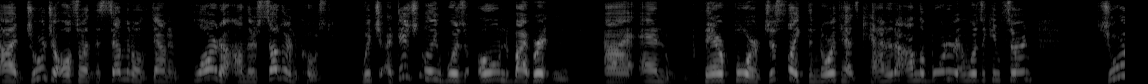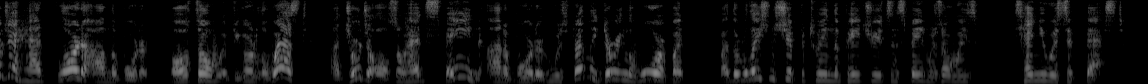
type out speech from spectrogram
uh, Georgia also had the Seminoles down in Florida on their southern coast, which additionally was owned by Britain uh, and therefore, just like the North has Canada on the border and was a concern, Georgia had Florida on the border. Also, if you go to the West, uh, Georgia also had Spain on a border, who was friendly during the war, but uh, the relationship between the Patriots and Spain was always tenuous at best.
